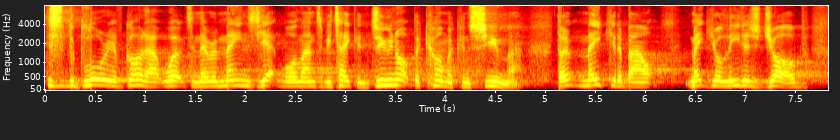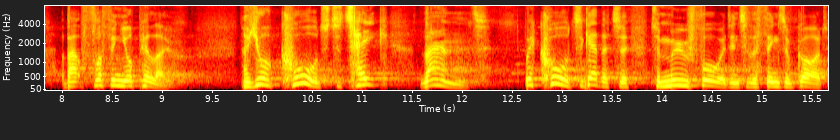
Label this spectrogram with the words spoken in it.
this is the glory of God outworked, and there remains yet more land to be taken. Do not become a consumer. Don't make it about, make your leader's job about fluffing your pillow. Now, you're called to take land. We're called together to, to move forward into the things of God.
